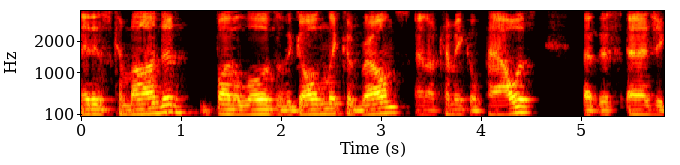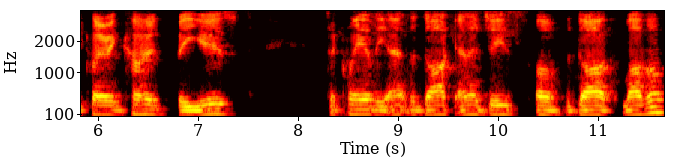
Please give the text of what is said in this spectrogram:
It is commanded by the laws of the golden liquid realms and alchemical powers that this energy clearing code be used to clear the, the dark energies of the dark mother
